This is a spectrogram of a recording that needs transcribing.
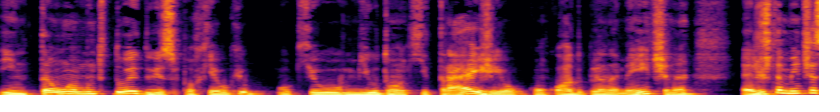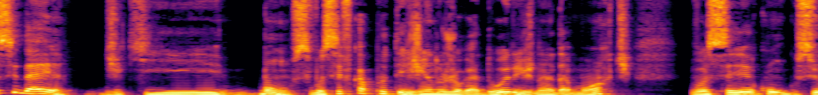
Então é muito doido isso, porque o que o, que o Milton aqui traz, e eu concordo plenamente, né? É justamente essa ideia de que, bom, se você ficar protegendo os jogadores né, da morte, você, se,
